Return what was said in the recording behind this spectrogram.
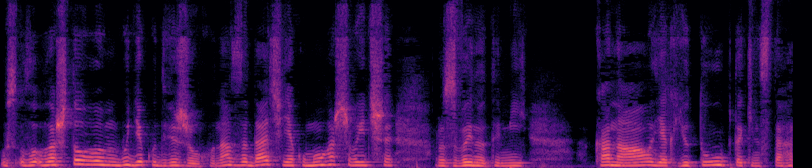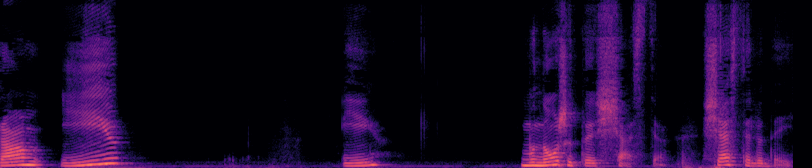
влаштовуємо будь-яку двіжуху. У нас задача якомога швидше розвинути мій канал, як YouTube, так Instagram, і, і множити щастя, щастя людей,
